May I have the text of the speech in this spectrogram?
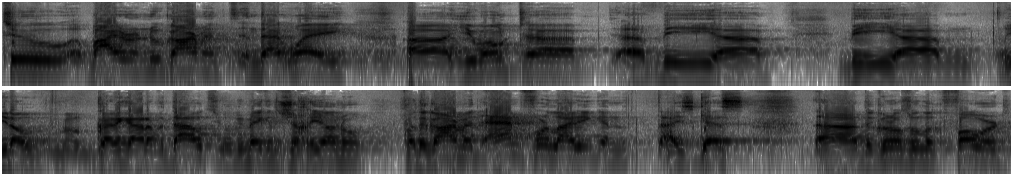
to buy her a new garment. In that way, uh, you won't uh, uh, be uh, be um, you know getting out of a doubt. You will be making the shechayonu for the garment and for lighting. And I guess uh, the girls will look forward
